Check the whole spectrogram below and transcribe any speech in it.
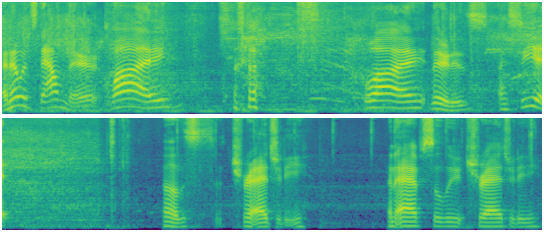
I know it's down there. Why? Why? There it is. I see it. Oh, this is a tragedy. An absolute tragedy.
